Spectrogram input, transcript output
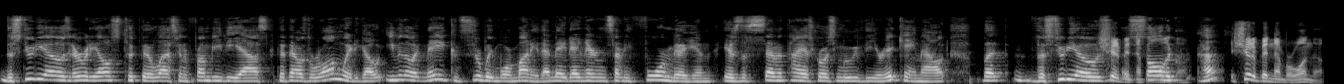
the studios and everybody else took their lesson from BVS that that was the wrong way to go, even though it made considerably more money. That made 874 million. is the seventh highest grossing movie of the year it came out. But the studios Should have been number saw one, the, though. huh? It should have been number one though.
